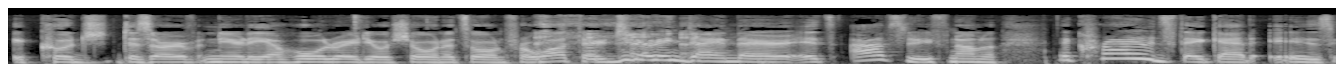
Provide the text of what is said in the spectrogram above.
it could deserve nearly a whole radio show on its own for what they're doing down there. It's absolutely phenomenal. The crowds they get is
